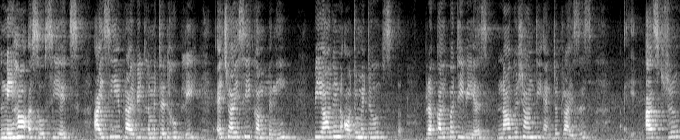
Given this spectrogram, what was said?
Neha Associates, ICA Private Limited Hubli, HIC Company, PRN Automotives, Prakalpa TVS, Nagashanti Enterprises, Astro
